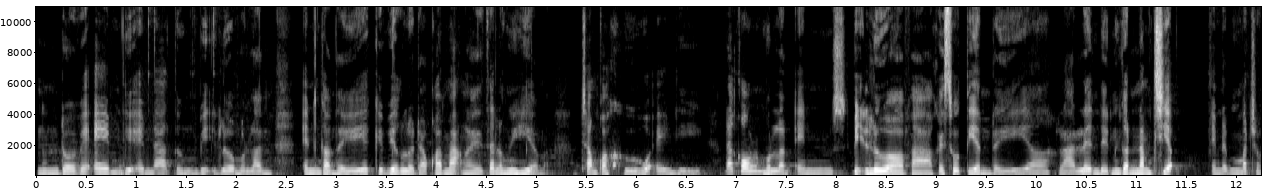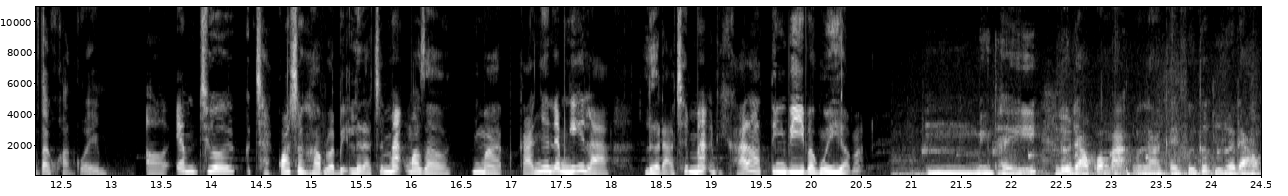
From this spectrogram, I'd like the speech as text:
Ừ, đối với em thì em đã từng bị lừa một lần. Em cảm thấy cái việc lừa đảo qua mạng này rất là nguy hiểm. Trong quá khứ của em thì đã có một lần em bị lừa và cái số tiền đấy ờ, là lên đến gần 5 triệu. Em đã bị mất trong tài khoản của em. Ờ, em chưa trải qua trường hợp là bị lừa đảo trên mạng bao giờ. Nhưng mà cá nhân em nghĩ là lừa đảo trên mạng thì khá là tinh vi và nguy hiểm ạ mình thấy lừa đảo qua mạng là cái phương thức lừa đảo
